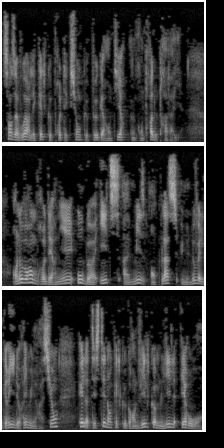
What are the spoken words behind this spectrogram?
sans avoir les quelques protections que peut garantir un contrat de travail. En novembre dernier, Uber Eats a mis en place une nouvelle grille de rémunération et l'a testée dans quelques grandes villes comme Lille et Rouen.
